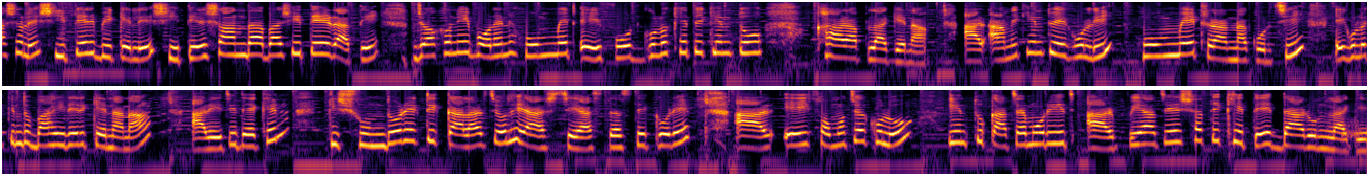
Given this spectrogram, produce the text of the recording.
আসলে শীতের বিকেলে, শীতের সন্ধ্যা বা শীতের রাতে যখনই বলেন হোমমেড এই ফুডগুলো খেতে কিন্তু খারাপ লাগে না। আর আমি কিন্তু এগুলি হোমমেড রান্না করছি। এগুলো কিন্তু বাহিরের কেনা না। আর এই যে দেখেন কি সুন্দর একটি কালার চলে আসছে আস্তে আস্তে করে। আর এই সমোচাগুলো কিন্তু কাঁচামরিচ আর পেঁয়াজের সাথে খেতে দারুণ লাগে।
